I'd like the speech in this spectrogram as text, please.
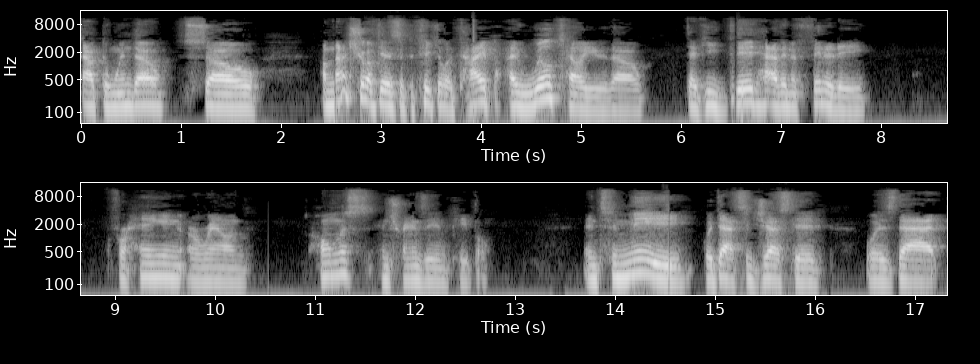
out the window. So I'm not sure if there's a particular type. I will tell you, though, that he did have an affinity for hanging around homeless and transient people. And to me, what that suggested was that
